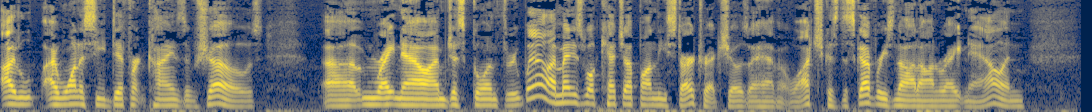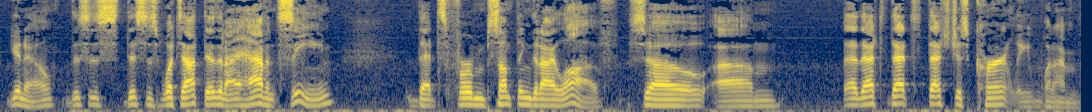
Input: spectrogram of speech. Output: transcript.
I I want to see different kinds of shows. Um, right now, I'm just going through. Well, I might as well catch up on these Star Trek shows I haven't watched because Discovery's not on right now, and you know this is this is what's out there that I haven't seen. That's from something that I love. So um, that that's that's that's just currently what I'm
